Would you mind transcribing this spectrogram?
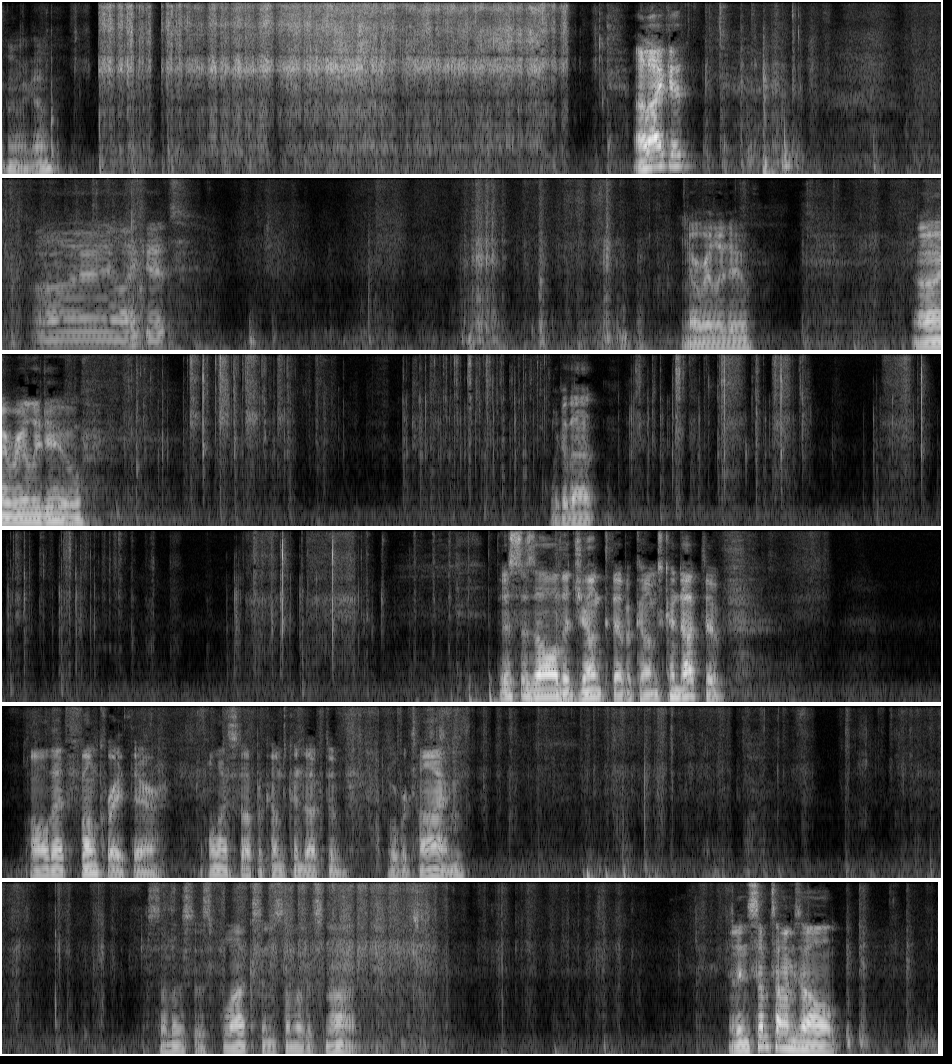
There we go. I like it. I like it. I really do. I really do. Look at that. This is all the junk that becomes conductive. All that funk right there. All that stuff becomes conductive over time. Some of this is flux and some of it's not. And then sometimes I'll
